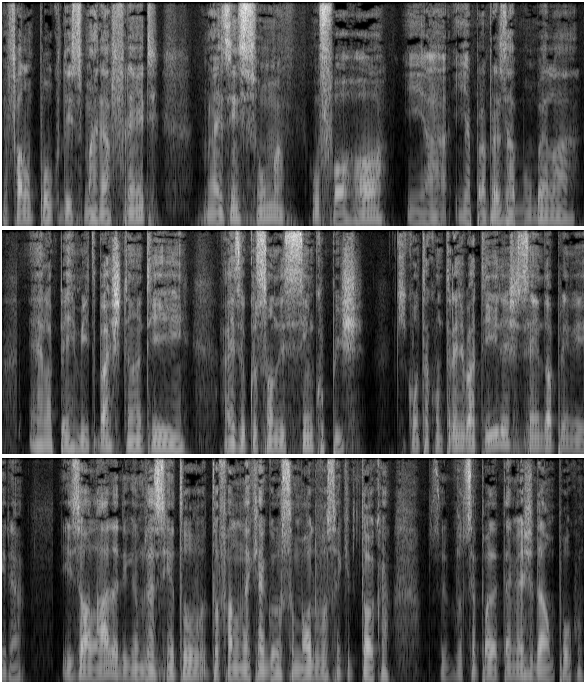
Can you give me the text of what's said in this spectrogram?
Eu falo um pouco disso mais na frente, mas em suma, o forró e a, e a própria zabumba ela, ela permite bastante a execução de síncopes, que conta com três batidas, sendo a primeira isolada, digamos assim. Eu tô, tô falando aqui a grosso modo, você que toca, você, você pode até me ajudar um pouco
